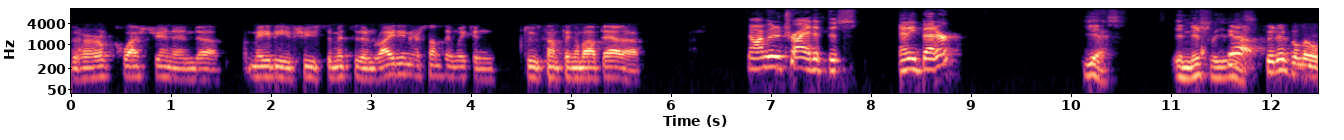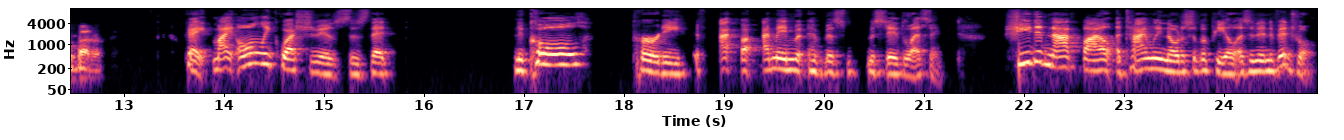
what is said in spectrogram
her question, and uh, maybe if she submits it in writing or something, we can do something about that. Uh. No, I'm going to try it at this... Any better? Yes. Initially, yes. Yes, it is a little better. Okay. My only question is, is that Nicole Purdy... If I uh, may have misstated the last name. She did not file a timely notice of appeal as an individual,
